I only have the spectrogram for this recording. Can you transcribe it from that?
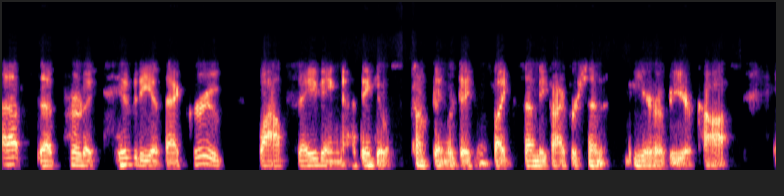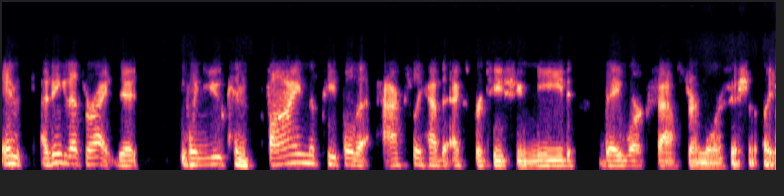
upped the productivity of that group while saving, I think it was something ridiculous, like 75% year over year cost. And I think that's right. That when you can find the people that actually have the expertise you need, they work faster and more efficiently.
